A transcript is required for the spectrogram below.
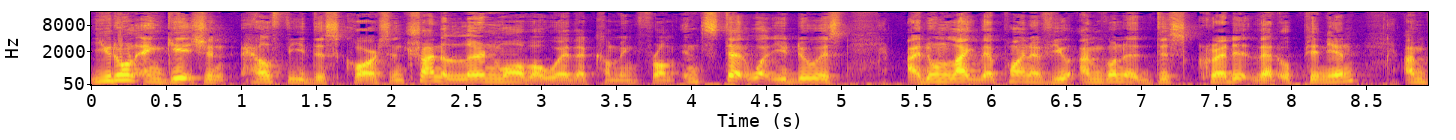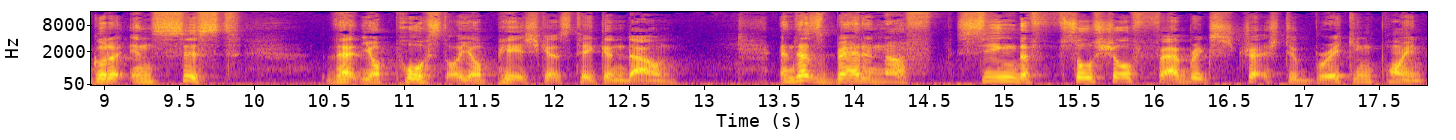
you don't engage in healthy discourse and trying to learn more about where they're coming from. Instead, what you do is I don't like that point of view. I'm going to discredit that opinion. I'm going to insist that your post or your page gets taken down. And that's bad enough. Seeing the social fabric stretch to breaking point.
